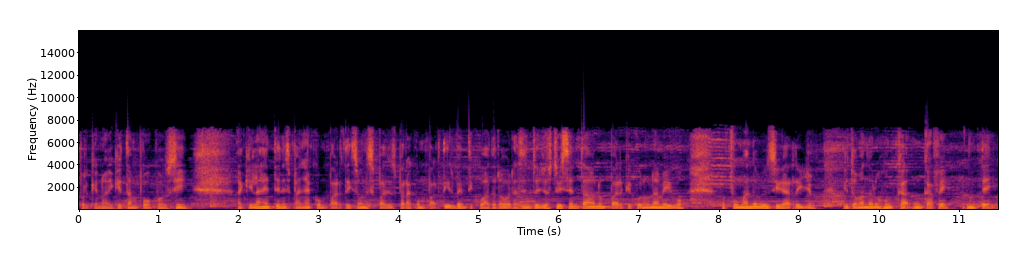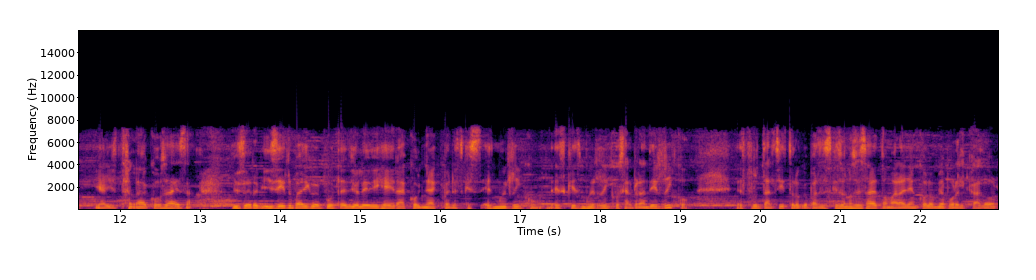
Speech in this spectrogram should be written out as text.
porque no hay que tampoco, ¿sí? Aquí la gente en España comparte y son espacios para compartir 24 horas. Entonces yo estoy sentado en un parque con un amigo, fumándome un cigarrillo y tomándonos un, un café, un té. Y ahí está la cosa esa. Y, sirva, hijo de puta, yo le dije era coñac, pero es que es, muy rico, es que es muy rico, o sea, el brandy es rico, es frutalcito, lo que pasa es que eso no se sabe tomar allá en Colombia por el calor,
